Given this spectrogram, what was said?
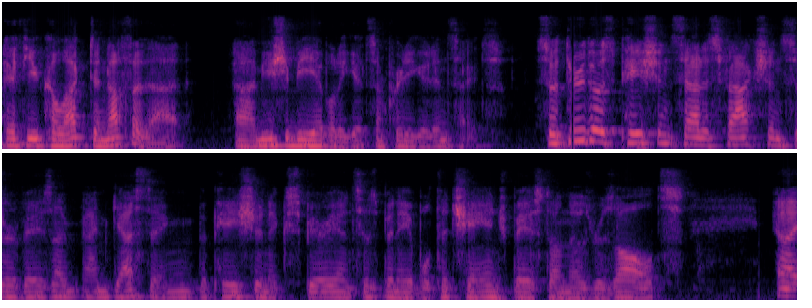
If you collect enough of that, um, you should be able to get some pretty good insights. So through those patient satisfaction surveys, I'm, I'm guessing the patient experience has been able to change based on those results. Uh,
